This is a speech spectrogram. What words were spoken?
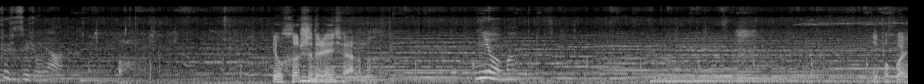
这是最重要的。哦，有合适的人选了吗？你有吗？你不会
